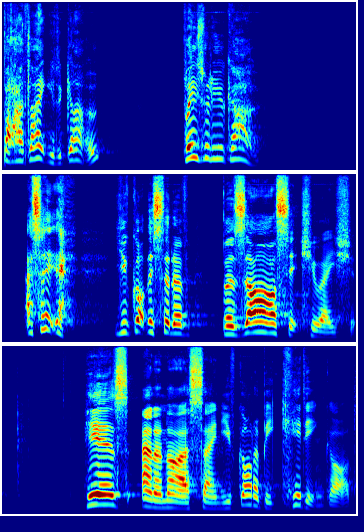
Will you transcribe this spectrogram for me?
but I'd like you to go. Please, will you go? I say, you've got this sort of bizarre situation. Here's Ananias saying, You've got to be kidding, God.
